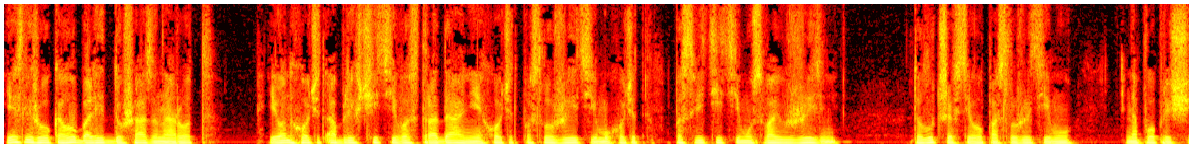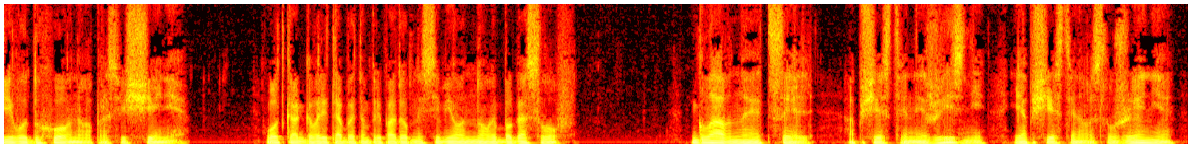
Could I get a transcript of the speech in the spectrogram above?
Если же у кого болит душа за народ, и он хочет облегчить его страдания, хочет послужить ему, хочет посвятить ему свою жизнь, то лучше всего послужить ему на поприще его духовного просвещения. Вот как говорит об этом преподобный Симеон Новый Богослов. Главная цель общественной жизни и общественного служения —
